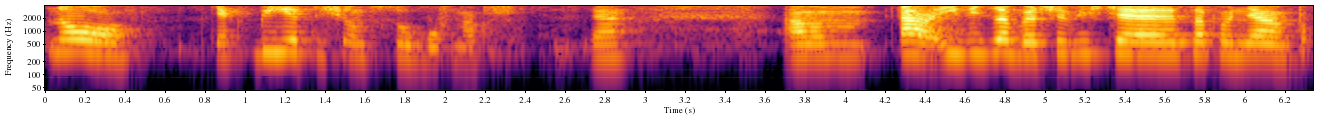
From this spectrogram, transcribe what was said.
no, jak bije tysiąc subów na przykład, nie? Um, a i widzowie, oczywiście zapomniałam po-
